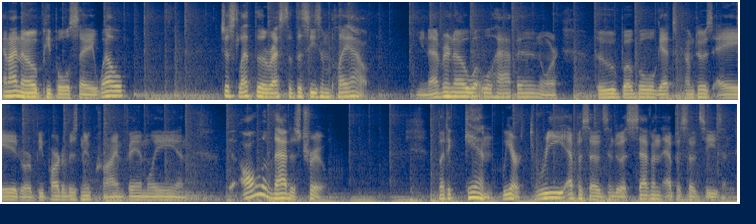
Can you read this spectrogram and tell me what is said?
And I know people will say, well, just let the rest of the season play out. You never know what will happen or who Boba will get to come to his aid or be part of his new crime family, and all of that is true. But again, we are three episodes into a seven episode season,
